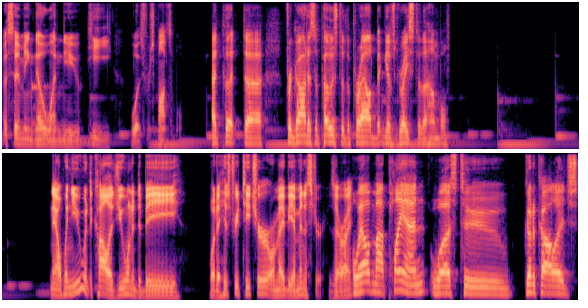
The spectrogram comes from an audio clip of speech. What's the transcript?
assuming no one knew he was responsible. I'd put, uh, for God is opposed to the proud, but gives grace to the humble. Now, when you went to college, you wanted to be what a history teacher or maybe a minister. Is that right? Well, my plan was to go to college,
